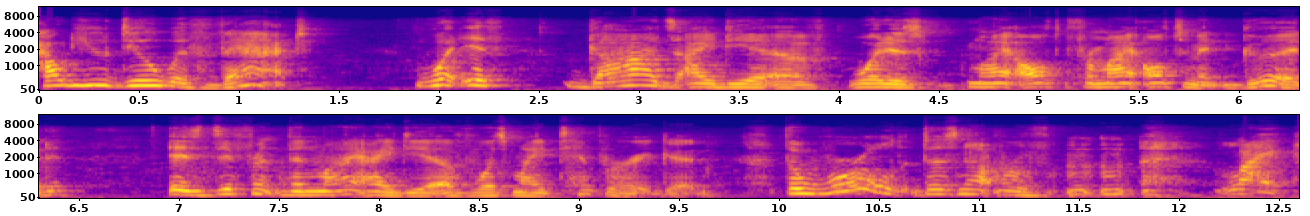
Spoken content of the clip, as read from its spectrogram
How do you deal with that? What if God's idea of what is my for my ultimate good is different than my idea of what's my temporary good. The world does not like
